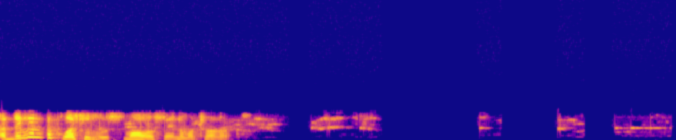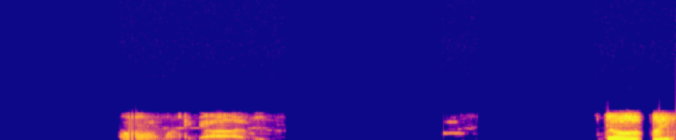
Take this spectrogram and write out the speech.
I think Endo Plush is the smallest animatronic. Oh my god. Die.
